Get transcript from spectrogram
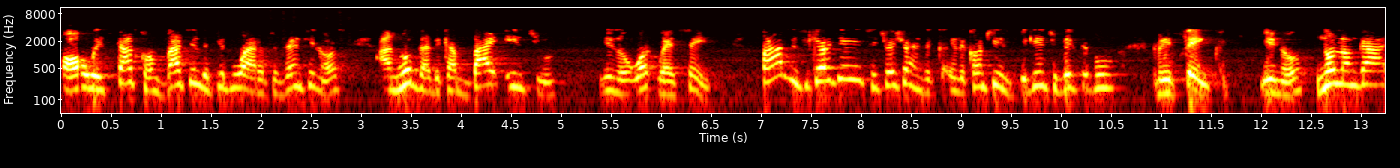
or we start converting the people who are representing us and hope that they can buy into, you know, what we're saying. Perhaps the security situation in the, in the country is beginning to make people rethink, you know, no longer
